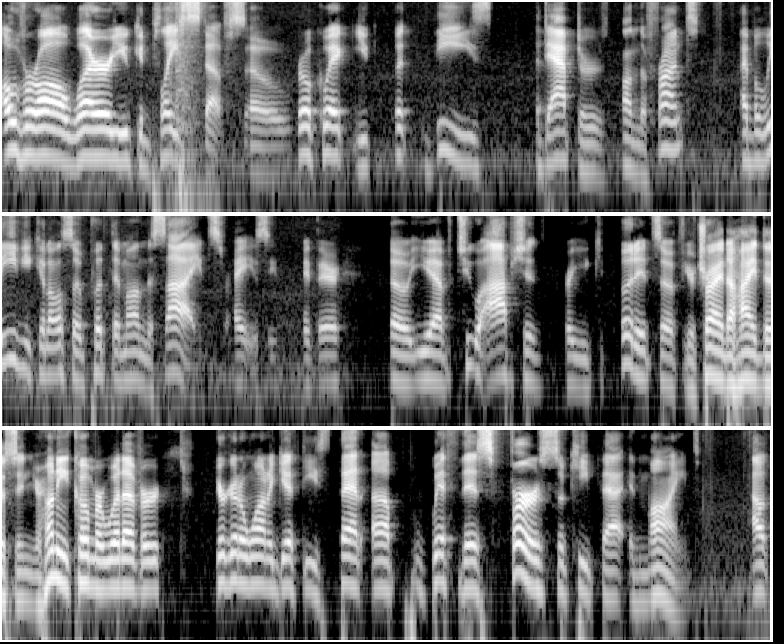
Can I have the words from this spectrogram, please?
overall where you could place stuff. So real quick, you put these adapters on the front. I believe you can also put them on the sides, right? You see right there. So you have two options where you can put it. So if you're trying to hide this in your honeycomb or whatever, you're going to want to get these set up with this first. So keep that in mind. Out,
